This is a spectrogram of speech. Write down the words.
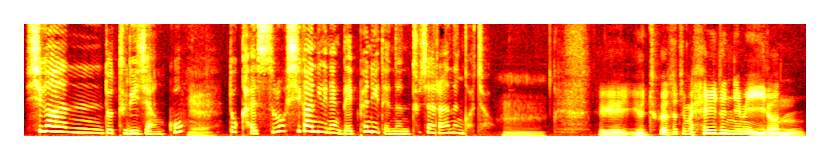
시간도 들이지 않고 예. 또 갈수록 시간이 그냥 내 편이 되는 투자를 하는 거죠. 음. 이게 유튜브에서 좀 헤이드님이 이런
